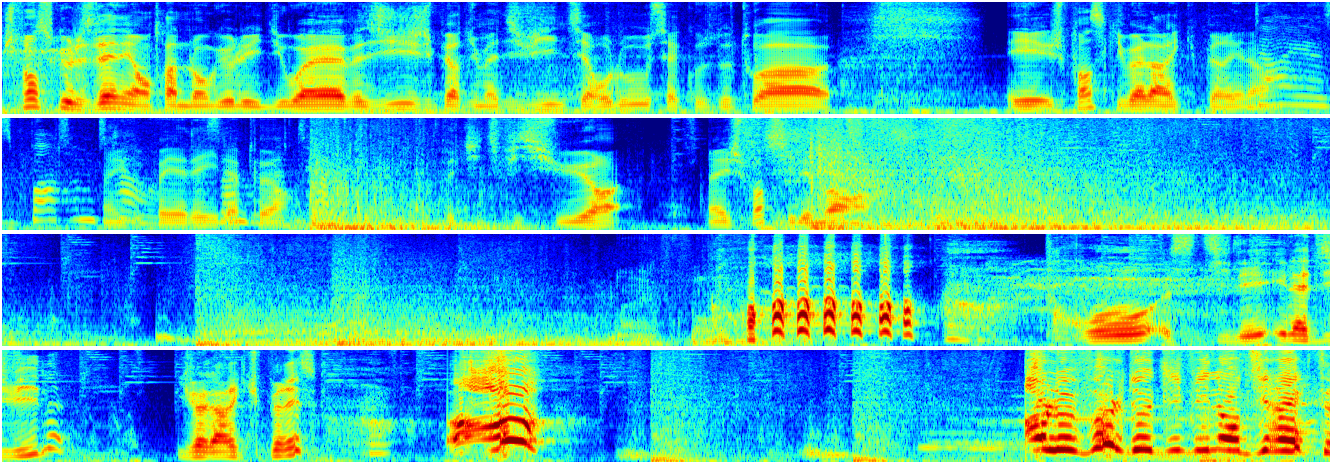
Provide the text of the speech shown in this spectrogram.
Je pense que le Sven est en train de l'engueuler. Il dit Ouais, vas-y, j'ai perdu ma divine, c'est relou, c'est à cause de toi. Et je pense qu'il va la récupérer là. Ah, il veut pas y aller, il a peur. Petite fissure. Ouais, je pense qu'il est mort. hein. Trop stylé. Et la divine? Il va la récupérer Oh Oh le vol de Divine en direct.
